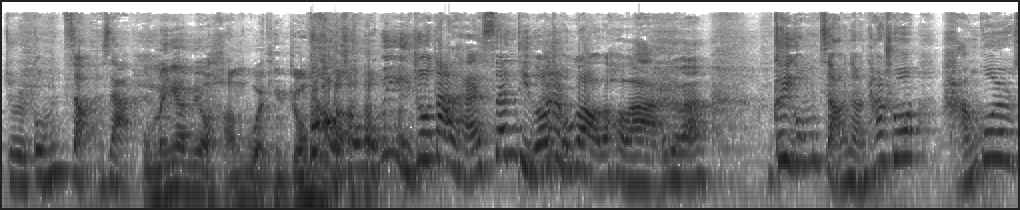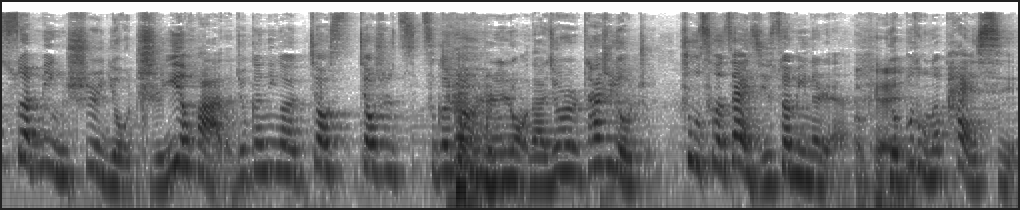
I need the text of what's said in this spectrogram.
就是给我们讲一下，我们应该没有韩国听众不。好说，我们宇宙大台《三体》都要投稿的好吧，对吧？可以给我们讲一讲。他说韩国人算命是有职业化的，就跟那个教教师资格证是那种的，就是他是有注册在籍算命的人有不同的派系。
